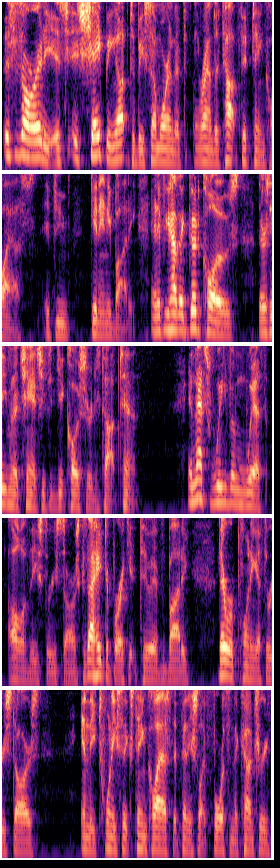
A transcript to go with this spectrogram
this is already it's, it's shaping up to be somewhere in the around the top 15 class if you get anybody. And if you have a good close, there's even a chance you could get closer to top 10. And that's even with all of these three stars. Because I hate to break it to everybody, there were plenty of three stars in the 2016 class that finished like fourth in the country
